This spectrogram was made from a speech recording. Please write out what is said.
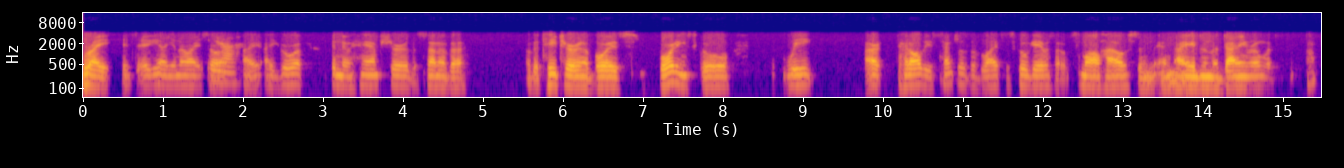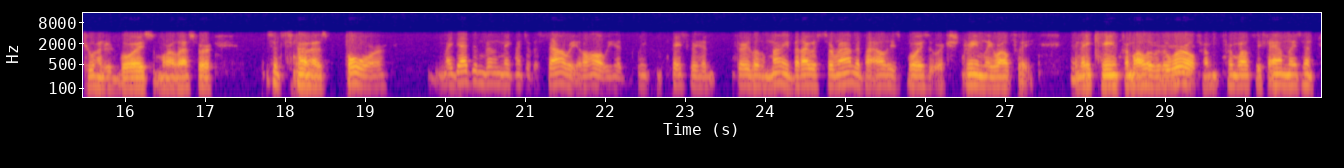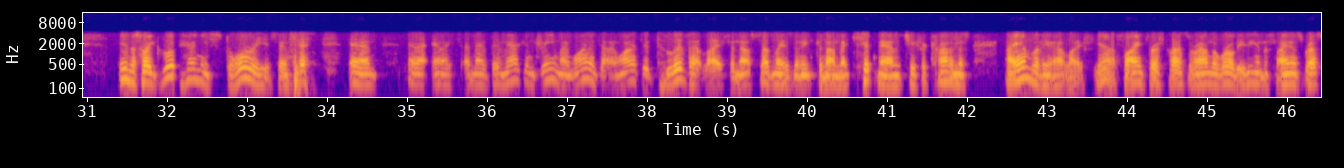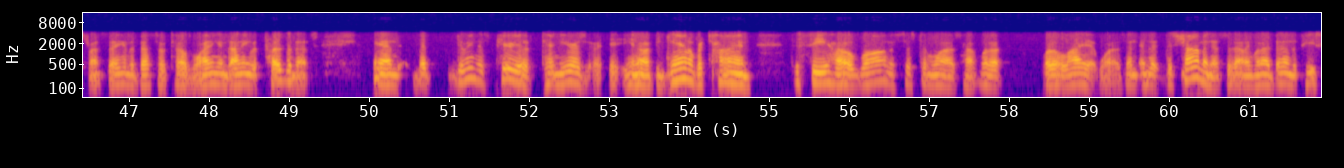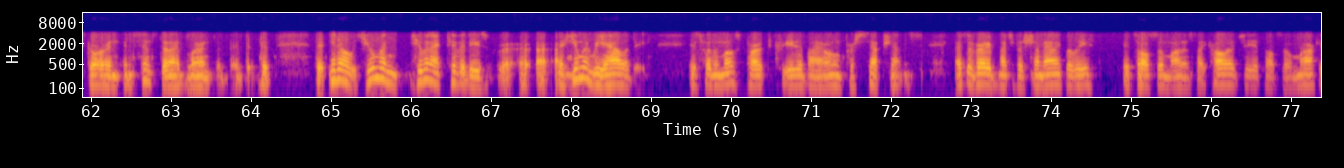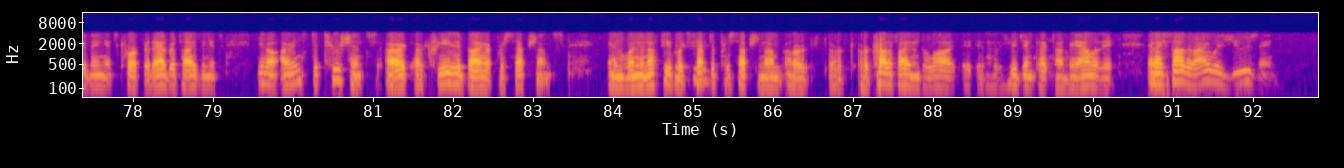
Right. It's uh, yeah. You know, I so Yeah. I I grew up in New Hampshire, the son of a of a teacher in a boys' boarding school. We are, had all the essentials of life. The school gave us a small house, and and I ate in the dining room with 200 boys, more or less, for since the time I was four. My dad didn't really make much of a salary at all. We had we basically had very little money, but I was surrounded by all these boys that were extremely wealthy, and they came from all over the mm-hmm. world, from from wealthy families, and you know, so I grew up hearing these stories, and and and I, and I and I, the American dream, I wanted that. I wanted to, to live that life, and now suddenly, as an economic hitman, chief economist, I am living that life. Yeah, flying first class around the world, eating in the finest restaurants, staying in the best hotels, wining and dining with presidents, and but during this period of 10 years, it, you know, it began over time to see how wrong the system was, how what a what a lie it was, and and the, the shaman incidentally, when I've been in the Peace Corps, and, and since then I've learned that, that, that that you know human human activities, uh, uh, uh, human reality, is for the most part created by our own perceptions. That's a very much of a shamanic belief. It's also modern psychology. It's also marketing. It's corporate advertising. It's you know our institutions are, are created by our perceptions, and when enough people Mhm. accept a perception um, or, or or codify it into law, it, it has a huge impact on reality. And I saw that I was using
